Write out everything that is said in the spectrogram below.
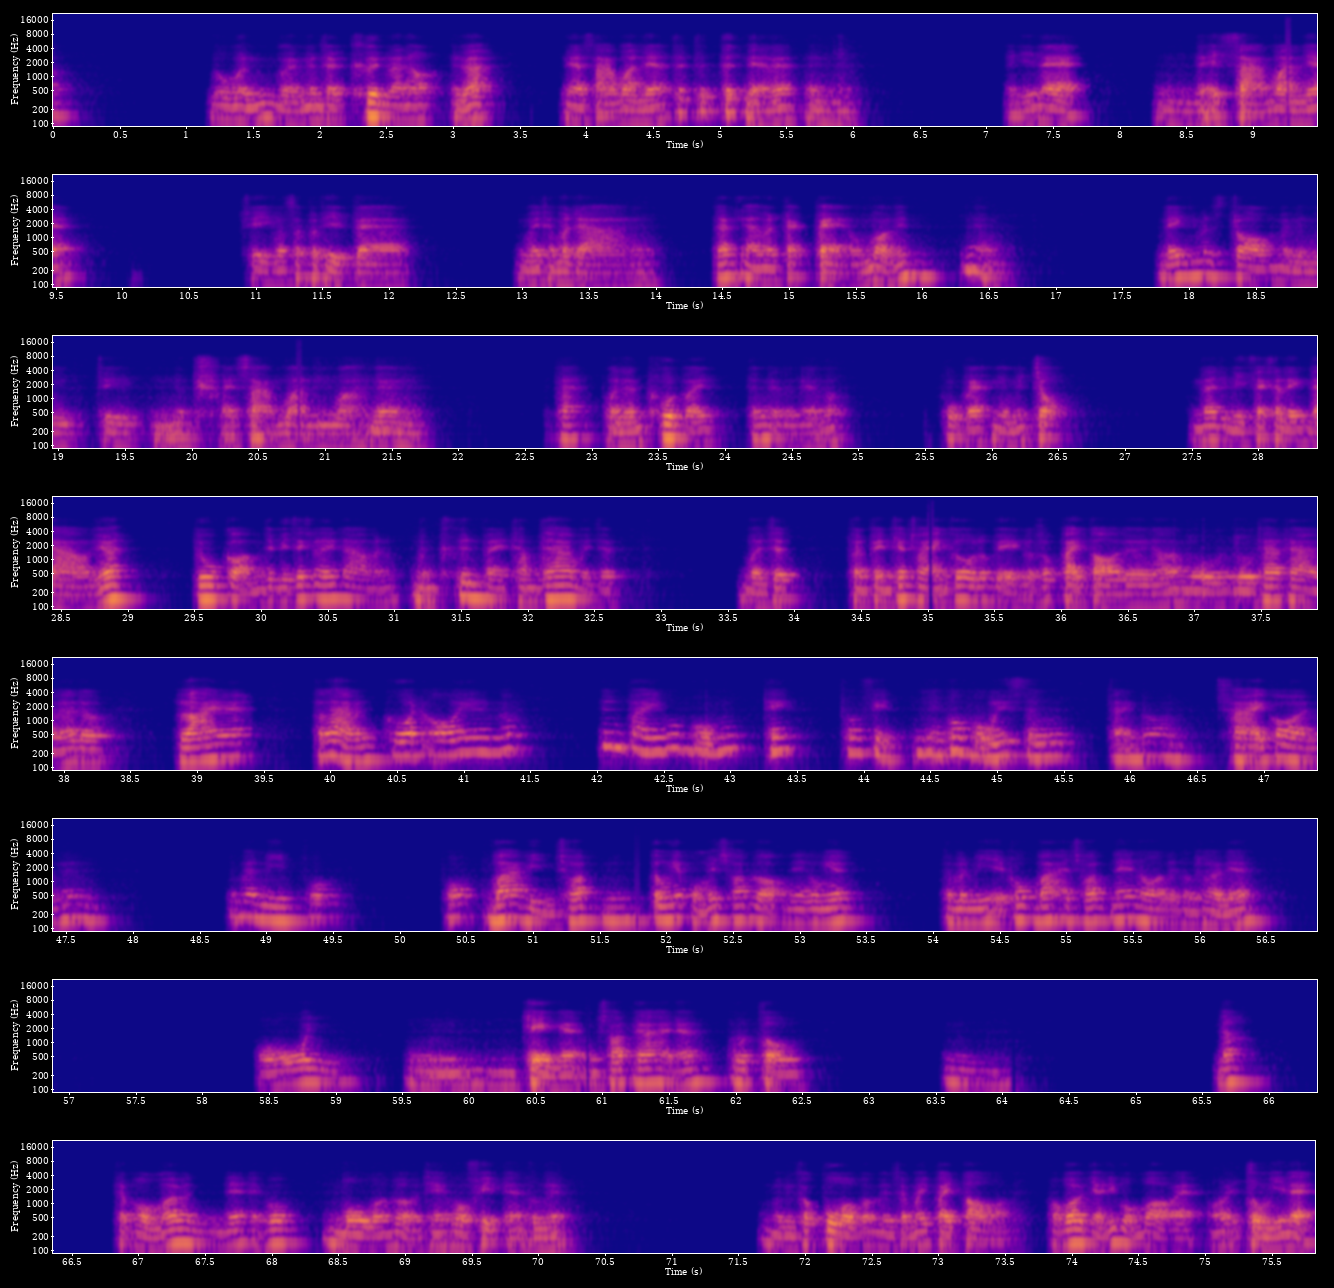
ดูเหมือนเหมือนมันจะขึ้นแล้วเนาะเห็นปะเนี่ยสามวันเนี้ยตึ๊กตึ๊กตึ๊กเนี่ยนะอย่างนี้แหละในอีกสามวันเนี้ยทรีคอนสกทีฟแบบไม่ธรรมดาแล้วการมันแปลกๆผมบอกนี่ เล็กมันสตรองมันมีทีมันขายสามวันวะแน่ปะวันนั้นพูดไว้ตั้งแต่ตอนนี้ว่าพูดแบ็กยังไม่จบ น่าจะมีแซคเล็กดาวใช่ไหมดูก่อนมันจะมีเซ็กไลท์ดาวมันมันขึ้นไปทำท่าเหมือนจะ เหมือนจะมันเป็นแค่ triangle แล้วเบรกแล้วก็ไปต่อเลยนะดูดูท่าทางแล้วดูร้ายไหมตลาดมันกวนโอ้อยเนาะขึ้นไปพวกผมเทค profit พวกผมที่ซื้อแต่ก็ ขายก่อนแล้วมันมีพวกพวกบ้าบินช็อตตรงเนี้ยผมไม่ช็อตหรอกเนี่ยตรงเนี้ย แต่มันมีไอ้พวกบ้าช็อตแน่นอนเลยตรงแถวเนี้ย โอ้ยเก่งอะช็อตได้นะพูดตรงนะแต่ผมว่ามันเนี่ยไอ้พวกโบมันก็ใช้โปรฟิตเนี่ยตรงเนี้ยมันก็กลัวว่ามันจะไม่ไปต่อ เพราะว่าอย่างที่ผมบอกแหละเพราะตรงนี้แหละ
